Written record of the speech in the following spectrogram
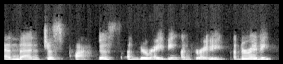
and then just practice underwriting, underwriting, underwriting.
